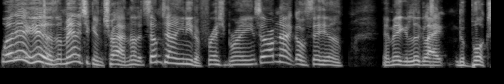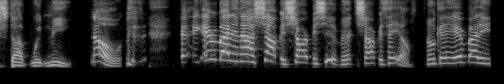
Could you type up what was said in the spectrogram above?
Well, there is a manager you can try another. Sometimes you need a fresh brain. So I'm not gonna sit here and make it look like the book stopped with me. No, everybody in our shop is sharp as shit, man. Sharp as hell. Okay, everybody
